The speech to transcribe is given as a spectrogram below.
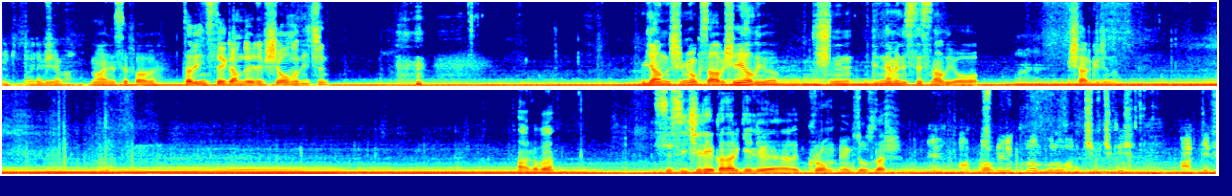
YouTube'da öyle bir şey var. Maalesef abi. Tabi Instagram'da öyle bir şey olmadığı için. Yanlışım yoksa abi şeyi alıyor. Kişinin dinleme listesini alıyor o Aynen. şarkıcının. Araba sesi içeriye kadar geliyor ya. Krom egzozlar. Evet, 61'lik krom boru var. Çift çıkış. Aktif.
